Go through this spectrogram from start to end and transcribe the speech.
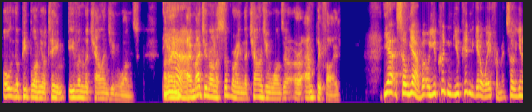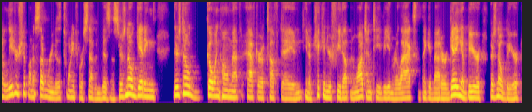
all the people on your team, even the challenging ones. And yeah. I, I, imagine on a submarine, the challenging ones are, are amplified. Yeah. So yeah, but you couldn't you couldn't get away from it. So you know, leadership on a submarine is a twenty four seven business. There's no getting. There's no going home after, after a tough day and you know kicking your feet up and watching TV and relax and think about it or getting a beer. There's no beer.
